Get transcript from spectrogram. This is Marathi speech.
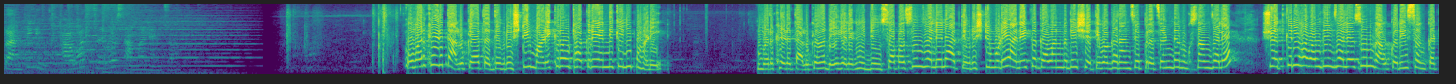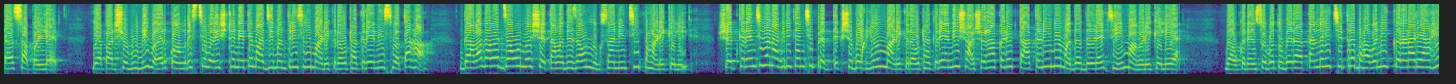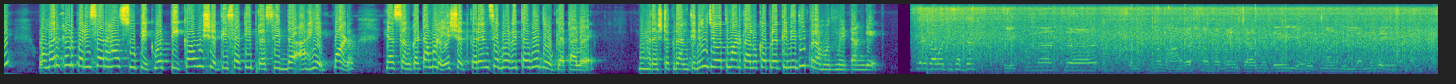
क्रांती न्यूज आवाज सर्वसामान्यांचा. उमरखेड तालुक्यात अतिवृष्टी माणिकराव ठाकरे यांनी केली पाहणी. उमरखेड तालुक्यामध्ये गेल्या काही दिवसापासून झालेल्या अतिवृष्टीमुळे अनेक गावांमध्ये शेती व घरांचे प्रचंड नुकसान झाले. शेतकरी हवालदिल झाले असून गावकरी संकटात सापडले आहेत या पार्श्वभूमीवर काँग्रेसचे वरिष्ठ नेते माजी मंत्री श्री माणिकराव ठाकरे यांनी स्वतः गावागावात जाऊन व शेतामध्ये जाऊन नुकसानीची पाहणी केली. शेतकऱ्यांची व नागरिकांची प्रत्यक्ष भेट घेऊन माणिकराव ठाकरे यांनी शासनाकडे तातडीने मदत देण्याची मागणी केली आहे. गावकऱ्यांसोबत उभे राहताना हे चित्र भावनिक करणारे आहे. उमरखेड परिसर हा सुपीक व टिकाऊ शेतीसाठी प्रसिद्ध आहे पण या संकटामुळे शेतकऱ्यांचे भवितव्य धोक्यात आले आहे. महाराष्ट्र क्रांती न्यूज यवतमाळ तालुका प्रतिनिधी प्रमोद मेटांगे. या गावाची सध्या एकूणच संपूर्ण महाराष्ट्रामध्ये त्यामध्ये यवतमाळ जिल्ह्यामध्ये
